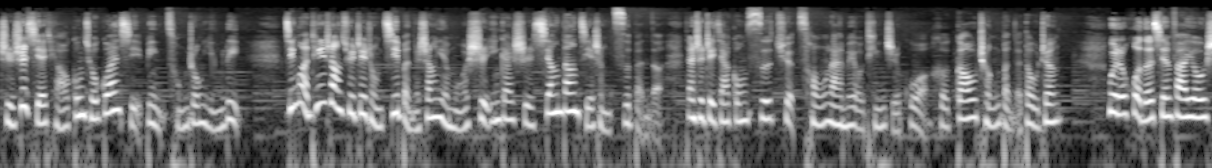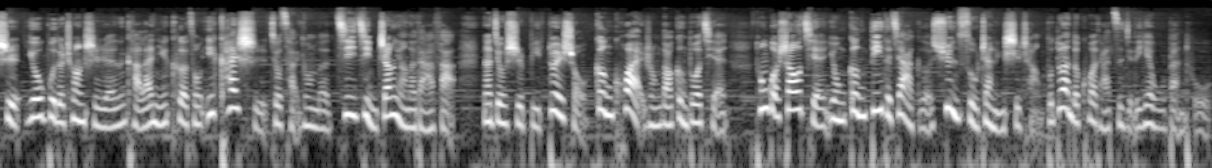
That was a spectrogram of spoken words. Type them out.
只是协调供求关系并从中盈利。尽管听上去这种基本的商业模式应该是相当节省资本的，但是这家公司却从来没有停止过和高成本的斗争。为了获得先发优势，优步的创始人卡兰尼克从一开始就采用了激进张扬的打法，那就是比对手更快融到更多钱，通过烧钱用更低的价格迅速占领市场，不断的扩大自己的业务版图。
